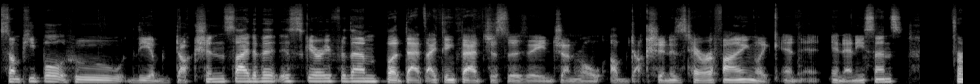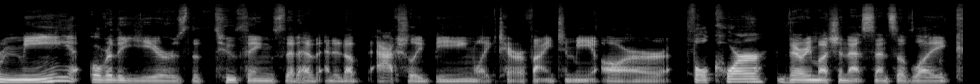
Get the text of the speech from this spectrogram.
some people who the abduction side of it is scary for them, but that's I think that just as a general abduction is terrifying, like in in any sense. For me, over the years, the two things that have ended up actually being like terrifying to me are folk horror, very much in that sense of like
